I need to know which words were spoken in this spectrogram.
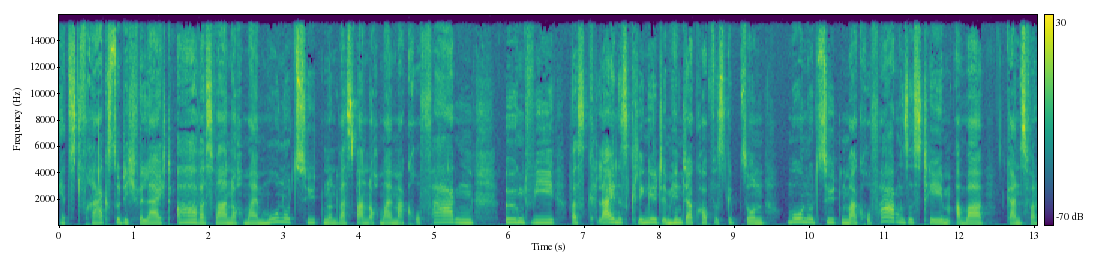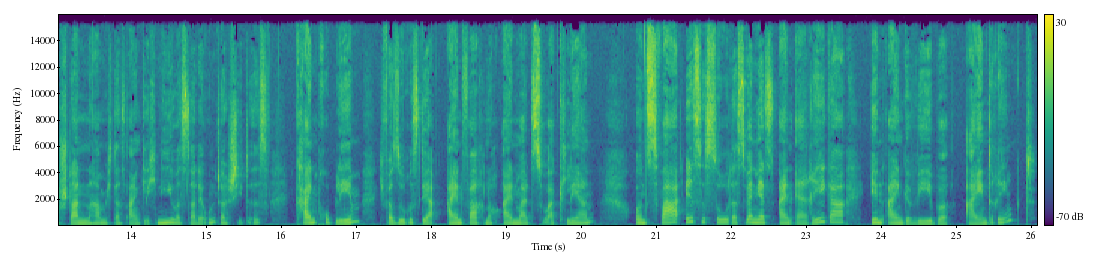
Jetzt fragst du dich vielleicht, oh, was waren noch mal Monozyten und was waren noch mal Makrophagen? Irgendwie was Kleines klingelt im Hinterkopf. Es gibt so ein Monozyten-Makrophagen-System, aber ganz verstanden habe ich das eigentlich nie, was da der Unterschied ist. Kein Problem. Ich versuche es dir einfach noch einmal zu erklären. Und zwar ist es so, dass wenn jetzt ein Erreger in ein Gewebe eindringt,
